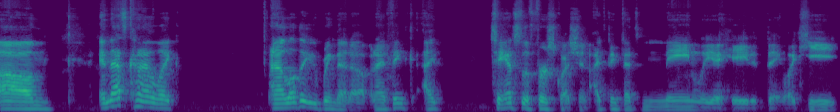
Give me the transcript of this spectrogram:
um, and that's kind of like, and I love that you bring that up. And I think I to answer the first question, I think that's mainly a Hayden thing. Like he,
